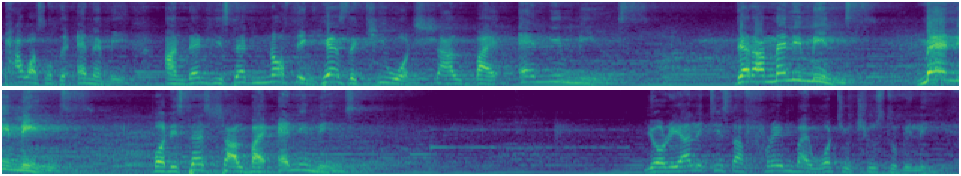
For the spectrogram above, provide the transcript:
powers of the enemy. And then he said, nothing, here's the key word, shall by any means. There are many means, many means. But he says, shall by any means. Your realities are framed by what you choose to believe.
